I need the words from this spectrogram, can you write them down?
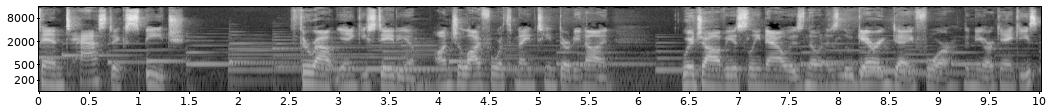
fantastic speech throughout Yankee Stadium on July 4th, 1939, which obviously now is known as Lou Gehrig Day for the New York Yankees.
